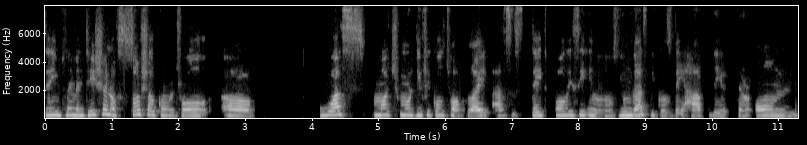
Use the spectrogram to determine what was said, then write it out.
The implementation of social control uh, was much more difficult to apply as a state policy in Los Yungas because they have their, their own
